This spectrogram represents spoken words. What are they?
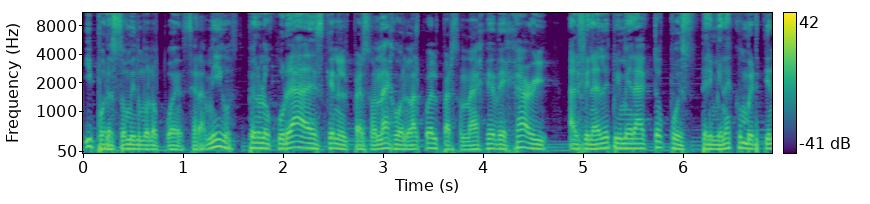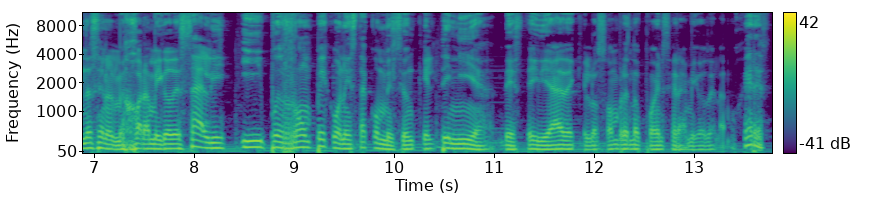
Y por eso mismo no pueden ser amigos. Pero lo curada es que en el personaje o en el arco del personaje de Harry, al final del primer acto, pues termina convirtiéndose en el mejor amigo de Sally y pues rompe con esta convención que él tenía de esta idea de que los hombres no pueden ser amigos de las mujeres.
